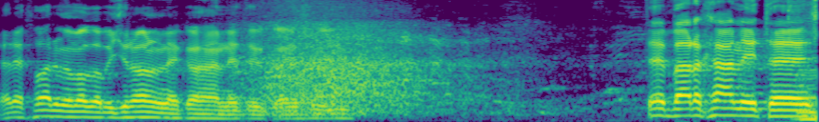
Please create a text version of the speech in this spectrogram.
Reformy mogą być rolne, kochane, tylko jeżeli... Te barchany też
